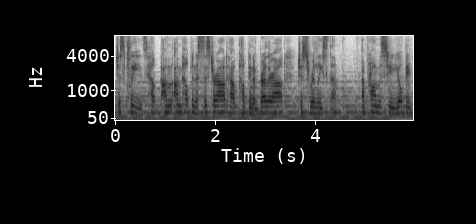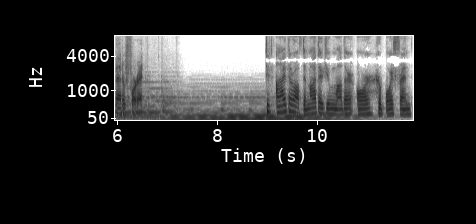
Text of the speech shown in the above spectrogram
Just please help. I'm, I'm helping a sister out, help, helping a brother out. Just release them. I promise you, you'll be better for it. Did either of them, either your mother or her boyfriend,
